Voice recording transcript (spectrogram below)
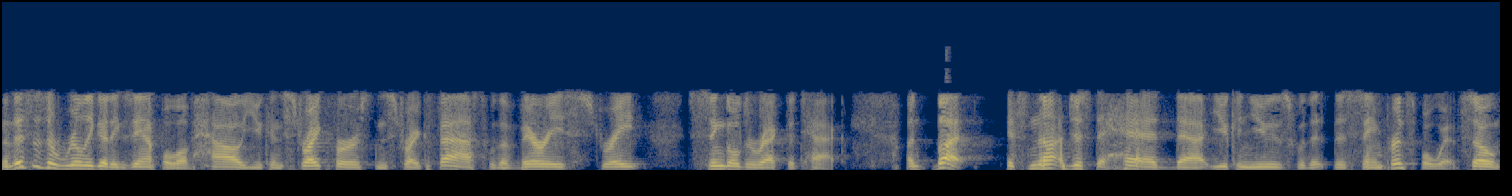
Now, this is a really good example of how you can strike first and strike fast with a very straight, single direct attack. Uh, but it's not just the head that you can use with it, this same principle with. So,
